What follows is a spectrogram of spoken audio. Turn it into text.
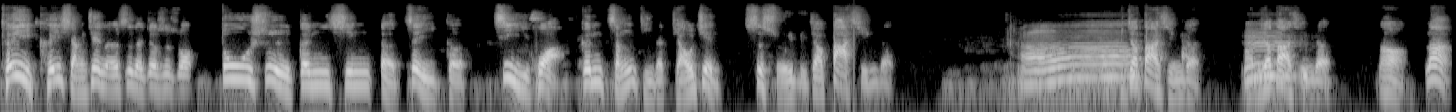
可以可以想见而知的就是说，都市更新的这个计划跟整体的条件是属于比较大型的，哦，比较大型的啊，比较大型的啊，那。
